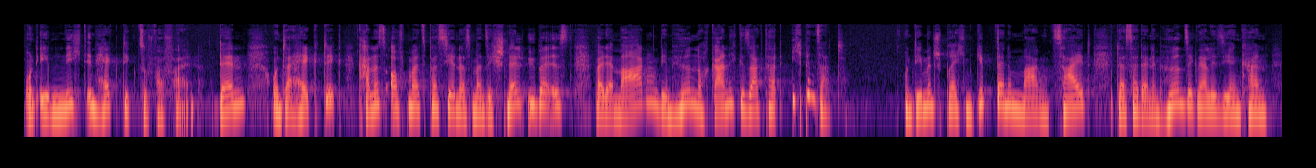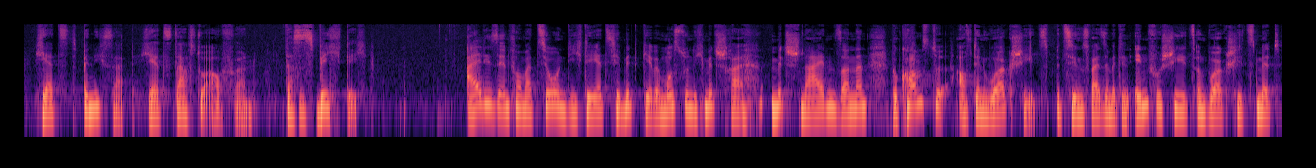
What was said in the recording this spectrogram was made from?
und eben nicht in Hektik zu verfallen. Denn unter Hektik kann es oftmals passieren, dass man sich schnell über isst, weil der Magen dem Hirn noch gar nicht gesagt hat, ich bin satt. Und dementsprechend gib deinem Magen Zeit, dass er deinem Hirn signalisieren kann, jetzt bin ich satt, jetzt darfst du aufhören. Das ist wichtig. All diese Informationen, die ich dir jetzt hier mitgebe, musst du nicht mitschneiden, sondern bekommst du auf den Worksheets beziehungsweise mit den Infosheets und Worksheets mit.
